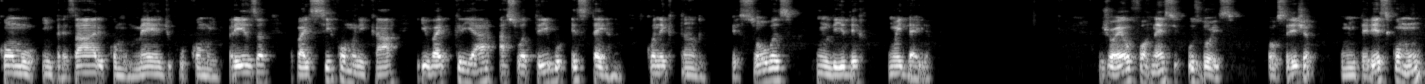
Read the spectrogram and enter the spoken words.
como empresário, como médico, como empresa, vai se comunicar e vai criar a sua tribo externa, conectando pessoas, um líder, uma ideia. Joel fornece os dois, ou seja, um interesse comum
